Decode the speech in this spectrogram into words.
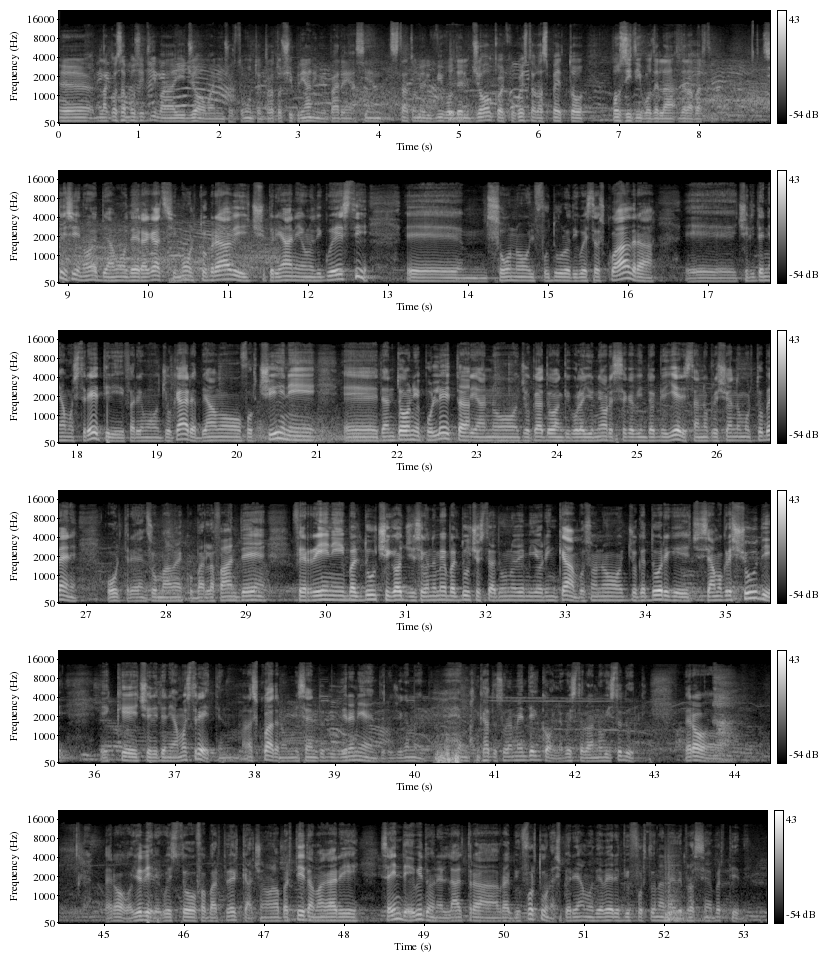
Eh, la cosa positiva ai giovani, a un certo punto è entrato Cipriani, mi pare sia stato nel vivo del gioco, ecco questo è l'aspetto positivo della, della partita. Sì, sì, noi abbiamo dei ragazzi molto bravi, Cipriani è uno di questi, eh, sono il futuro di questa squadra e ci riteniamo stretti, li faremo giocare, abbiamo Forcini, eh, D'Antonio e Polletta, hanno giocato anche con la Juniores che ha vinto anche ieri, stanno crescendo molto bene, oltre insomma ecco, Barlafante, Ferrini, Balducci che oggi secondo me Balducci è stato uno dei migliori in campo, sono giocatori che ci siamo cresciuti e che ci riteniamo stretti, ma la squadra non mi sento di dire niente logicamente, è mancato solamente il gol, questo lo hanno visto tutti, però però voglio dire questo fa parte del calcio, in una partita magari sei in debito nell'altra avrai più fortuna, speriamo di avere più fortuna nelle prossime partite.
